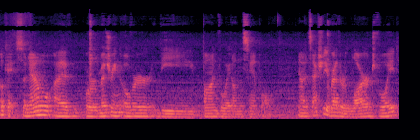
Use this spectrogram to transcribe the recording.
Okay, so now I've, we're measuring over the bond void on the sample. Now it's actually a rather large void.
